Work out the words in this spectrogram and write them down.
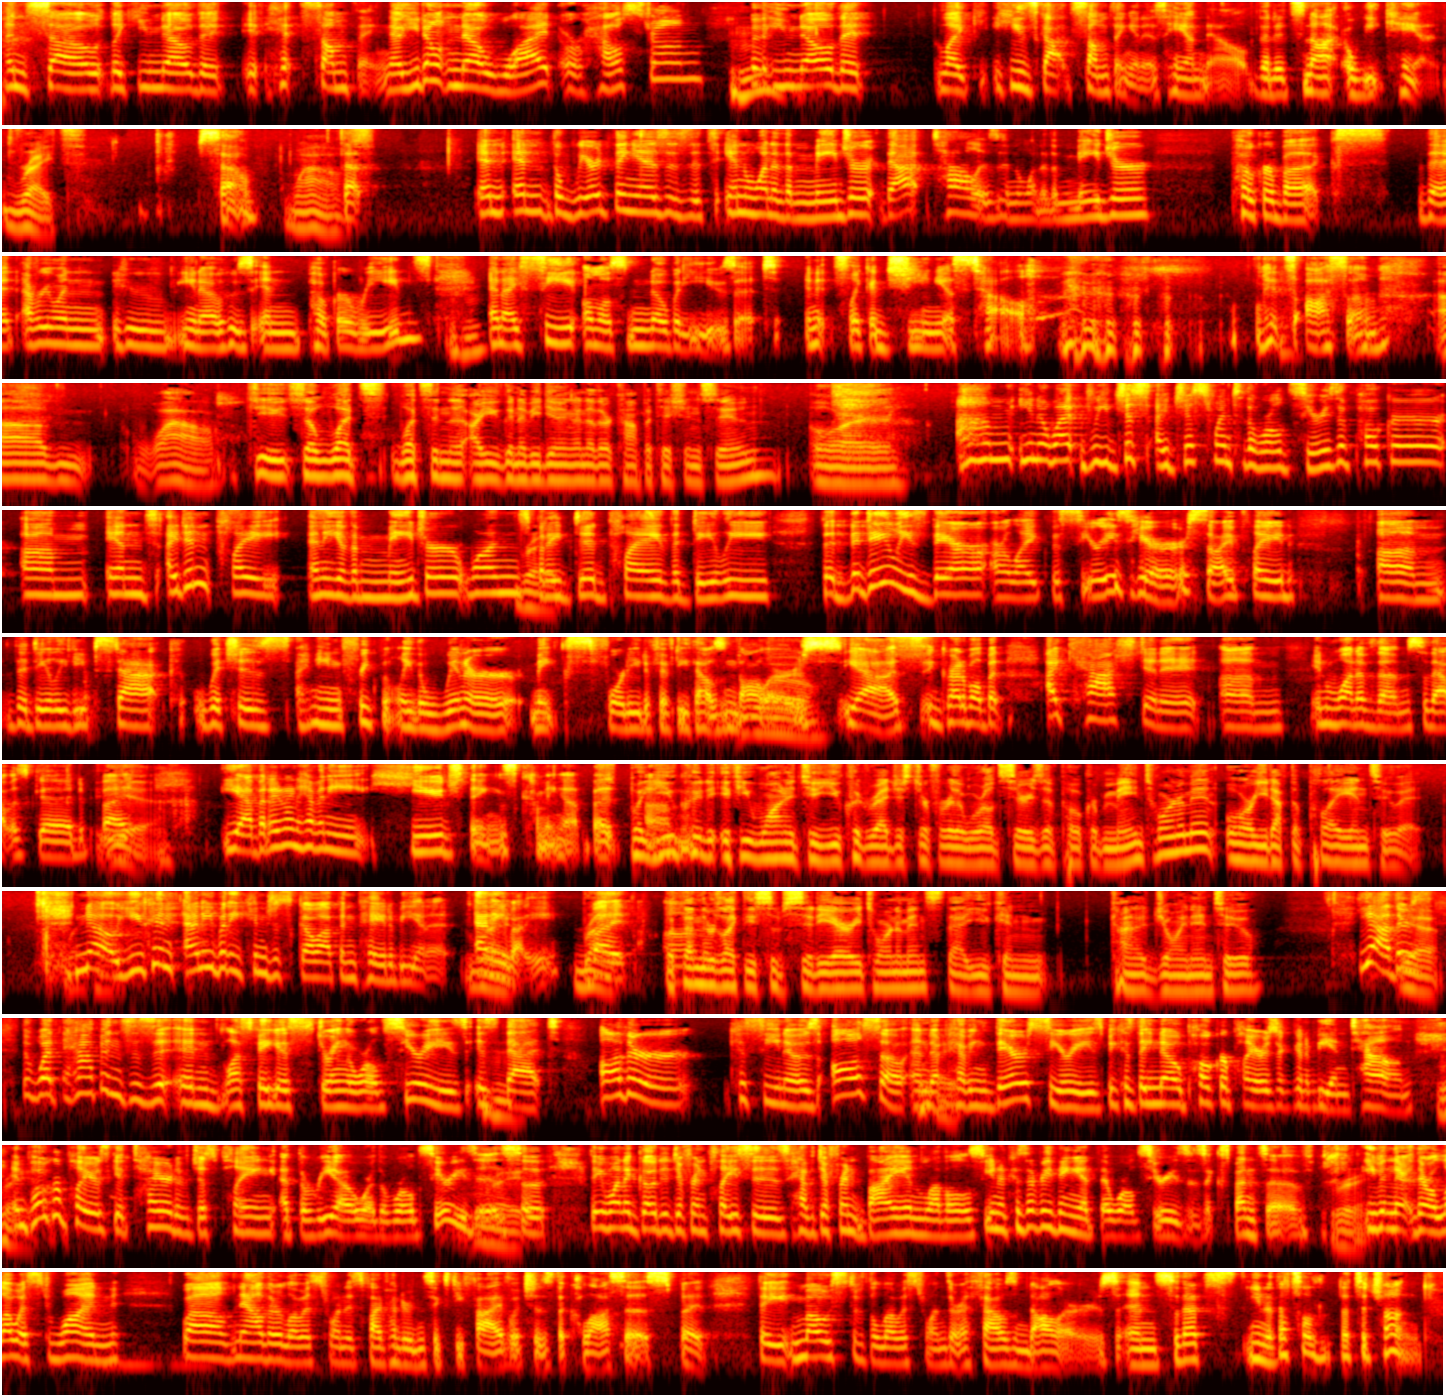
And so like you know that it hit something. Now you don't know what or how strong, mm-hmm. but you know that like he's got something in his hand now that it's not a weak hand. Right. So Wow. that and and the weird thing is is it's in one of the major that tell is in one of the major poker books that everyone who you know who's in poker reads and i see almost nobody use it and it's like a genius tell it's awesome um, Wow. Dude, so what's what's in the are you going to be doing another competition soon or Um, you know what? We just I just went to the World Series of Poker, um, and I didn't play any of the major ones, but I did play the daily. The the dailies there are like the series here. So I played um, the daily deep stack, which is, I mean, frequently the winner makes forty to fifty thousand dollars. Yeah, it's incredible. But I cashed in it um, in one of them, so that was good. But yeah. Yeah, but I don't have any huge things coming up. But But you um, could if you wanted to you could register for the World Series of Poker main tournament or you'd have to play into it. no, you can. Anybody can just go up and pay to be in it. Right. Anybody, Right. But But, then there's like these subsidiary tournaments that you can kind of join into. yeah, there's Yeah. the, what happens is in Las Vegas during the World Series is Mm-hmm. that other casinos also end up having their series because they know poker players are going to be in town Right. and poker players get tired of just playing at the rio where the world series is Right. so they want to go to different places have different buy-in levels you know because everything at the world series is expensive Right. even their, their lowest one well now their lowest one is 565 which is the colossus but they most of the lowest ones are a thousand dollars and so that's you know that's a that's a chunk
